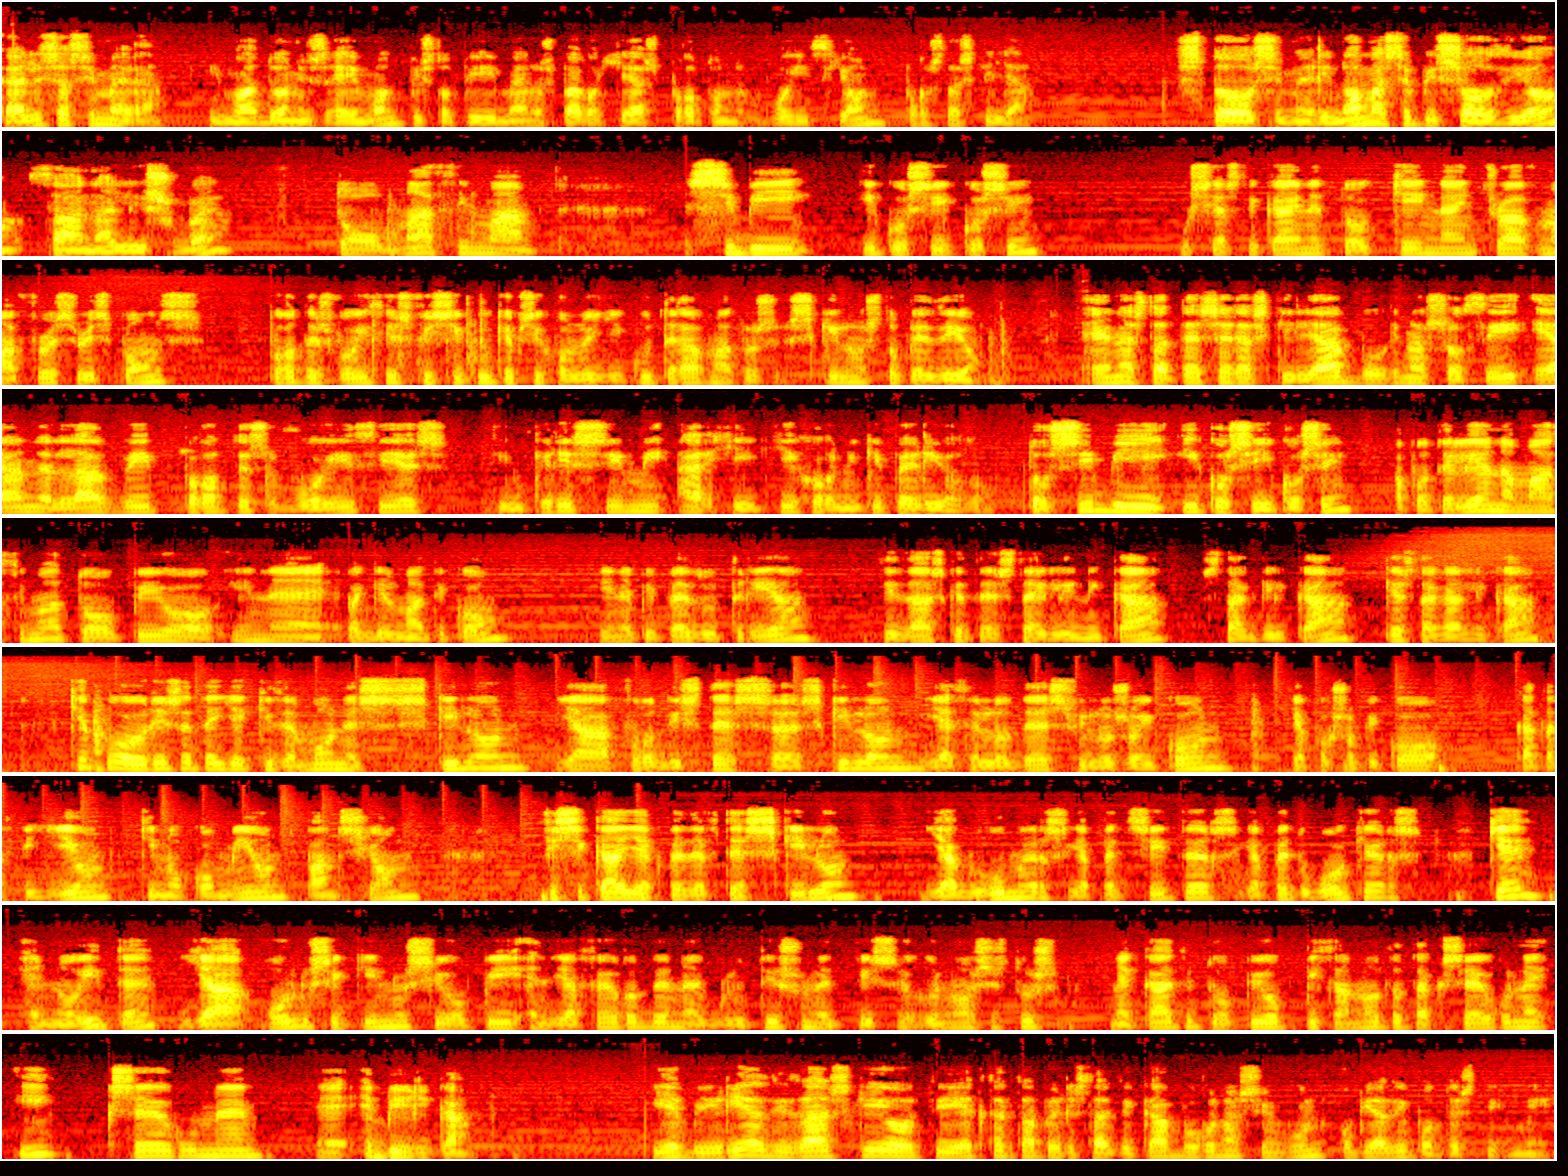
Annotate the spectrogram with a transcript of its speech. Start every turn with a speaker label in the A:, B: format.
A: Καλή σας ημέρα. Είμαι ο Αντώνης Ρέιμον, πιστοποιημένος παροχέας πρώτων βοηθειών προς τα σκυλιά. Στο σημερινό μας επεισόδιο θα αναλύσουμε το μάθημα CBE 2020, ουσιαστικά είναι το K9 Trauma First Response, πρώτες βοήθειες φυσικού και ψυχολογικού τραύματος σκύλων στο πεδίο. Ένα στα τέσσερα σκυλιά μπορεί να σωθεί εάν λάβει πρώτες βοήθειες την κρίσιμη αρχική χρονική περίοδο. Το CBE 2020 αποτελεί ένα μάθημα το οποίο είναι επαγγελματικό, είναι επίπεδου 3, διδάσκεται στα ελληνικά, στα αγγλικά και στα γαλλικά και προορίζεται για κηδεμόνες σκύλων, για φροντιστές σκύλων, για εθελοντές φιλοζωικών, για προσωπικό καταφυγίων, κοινοκομείων, πανσιών, φυσικά για εκπαιδευτές σκύλων, για groomers, για pet sitters, για pet walkers και εννοείται για όλους εκείνους οι οποίοι ενδιαφέρονται να εμπλουτίσουν τις γνώσεις τους με κάτι το οποίο πιθανότατα ξέρουν ή ξέρουν ε, εμπειρικά. Η εμπειρία διδάσκει ότι έκτακτα περιστατικά μπορούν να συμβούν οποιαδήποτε στιγμή.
